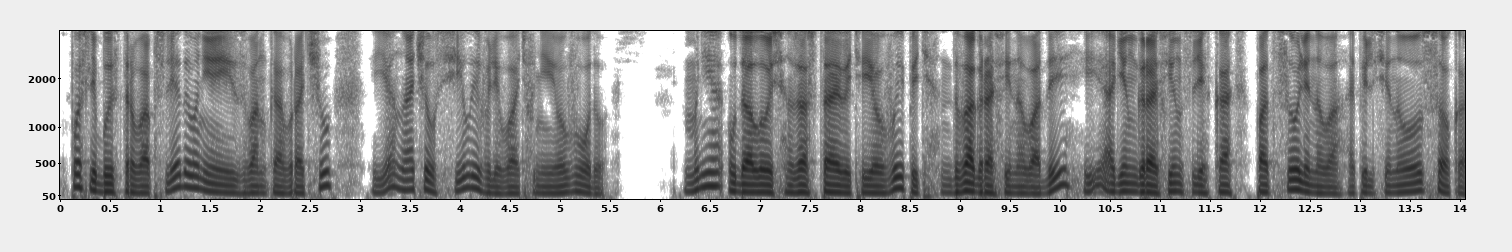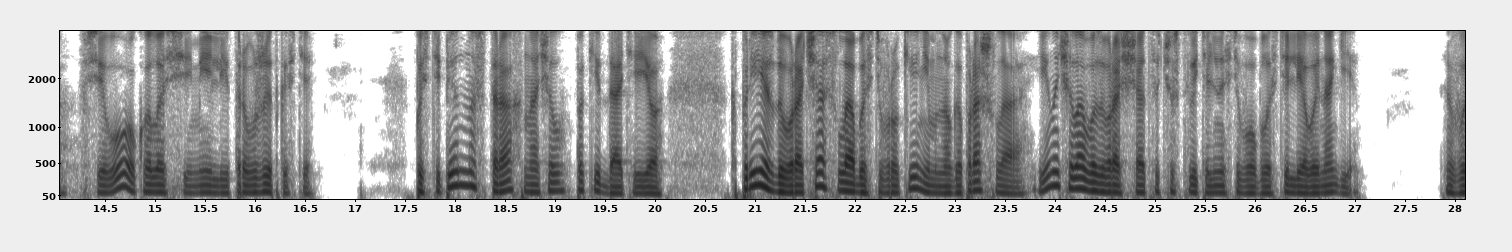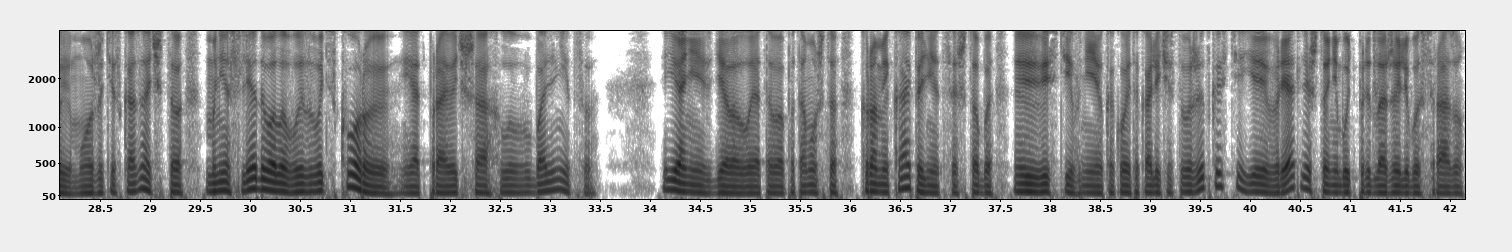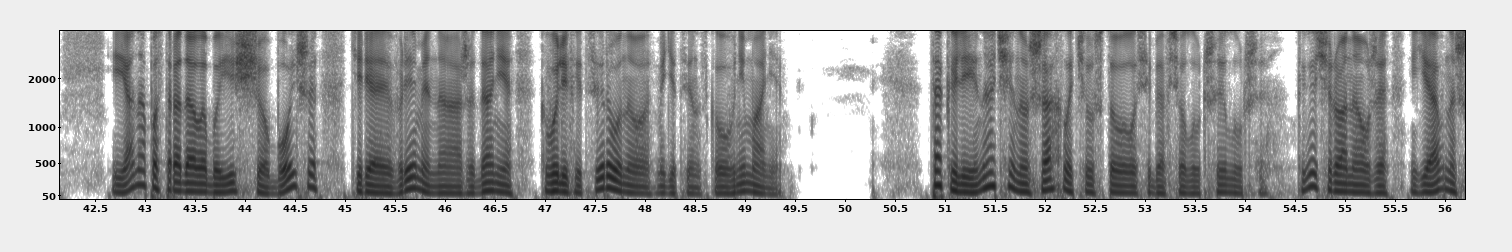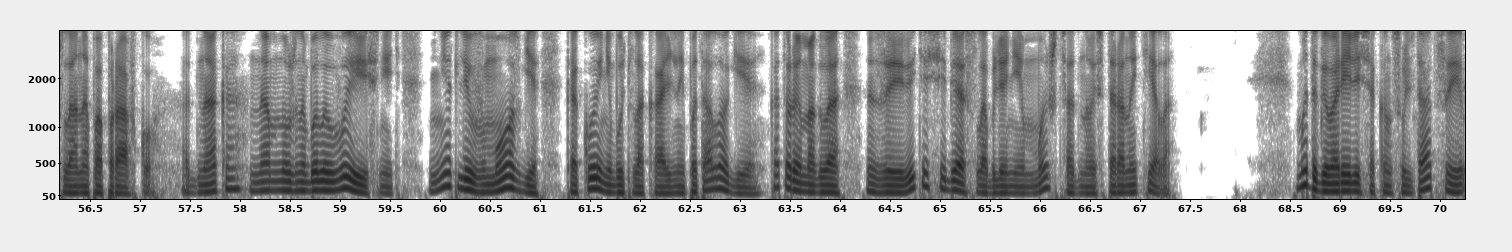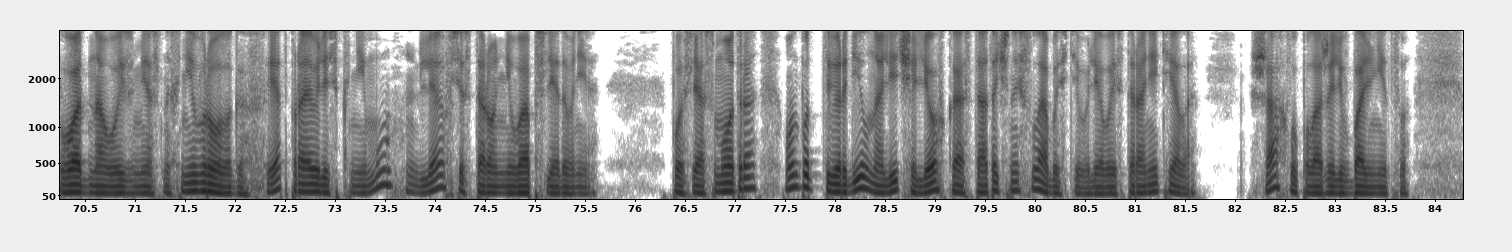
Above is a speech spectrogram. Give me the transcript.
После быстрого обследования и звонка врачу я начал силой вливать в нее воду. Мне удалось заставить ее выпить два графина воды и один графин слегка подсоленного апельсинового сока, всего около 7 литров жидкости. Постепенно страх начал покидать ее – к приезду врача слабость в руке немного прошла, и начала возвращаться чувствительность в области левой ноги. Вы можете сказать, что мне следовало вызвать скорую и отправить Шахлу в больницу. Я не сделал этого, потому что, кроме капельницы, чтобы ввести в нее какое-то количество жидкости, ей вряд ли что-нибудь предложили бы сразу, и она пострадала бы еще больше, теряя время на ожидание квалифицированного медицинского внимания. Так или иначе, но Шахла чувствовала себя все лучше и лучше. К вечеру она уже явно шла на поправку. Однако нам нужно было выяснить, нет ли в мозге какой-нибудь локальной патологии, которая могла заявить о себе ослаблением мышц одной стороны тела. Мы договорились о консультации у одного из местных неврологов и отправились к нему для всестороннего обследования. После осмотра он подтвердил наличие легкой остаточной слабости в левой стороне тела. Шахлу положили в больницу.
